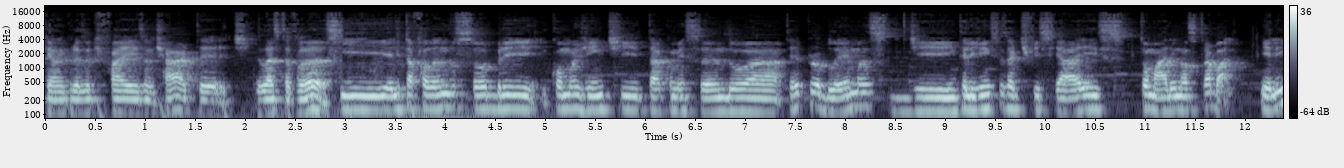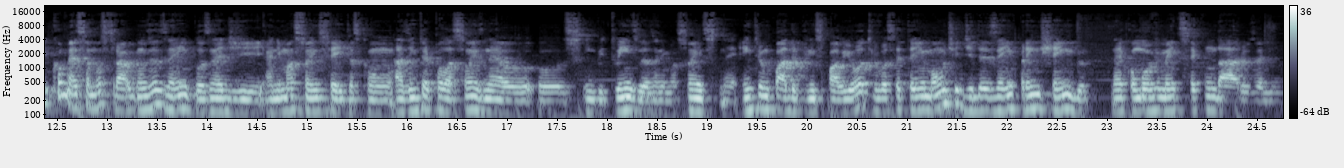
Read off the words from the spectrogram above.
que é uma empresa que faz Uncharted, The Last of Us, e ele tá falando sobre como a gente tá começando a ter problemas de inteligência inteligências artificiais tomarem nosso trabalho. E ele começa a mostrar alguns exemplos, né, de animações feitas com as interpolações, né, os in-betweens das animações, né, entre um quadro principal e outro, você tem um monte de desenho preenchendo, né, com movimentos secundários ali.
